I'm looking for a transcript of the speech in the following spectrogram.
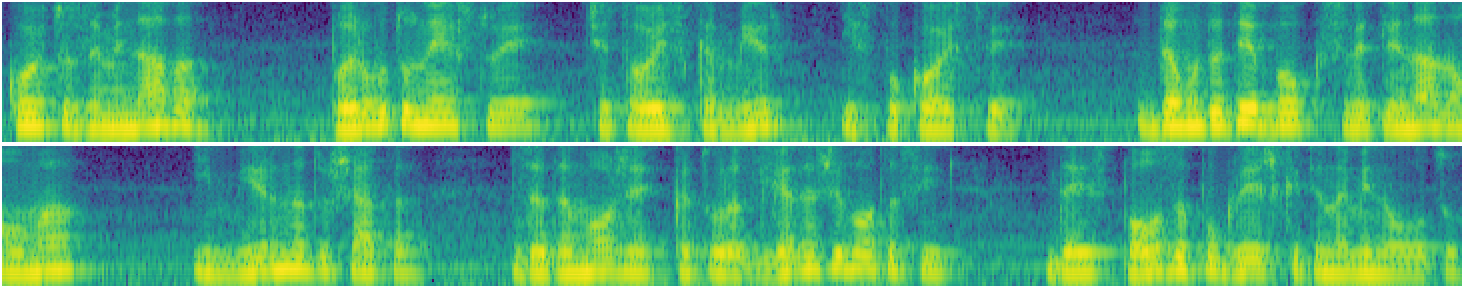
Който заминава, първото нещо е, че той иска мир и спокойствие. Да му даде Бог светлина на ума и мир на душата, за да може, като разгледа живота си, да използва погрешките на миналото.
